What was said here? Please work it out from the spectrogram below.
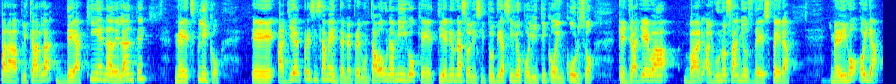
para aplicarla de aquí en adelante. Me explico. Eh, ayer precisamente me preguntaba un amigo que tiene una solicitud de asilo político en curso, que ya lleva algunos años de espera. Me dijo, oiga,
